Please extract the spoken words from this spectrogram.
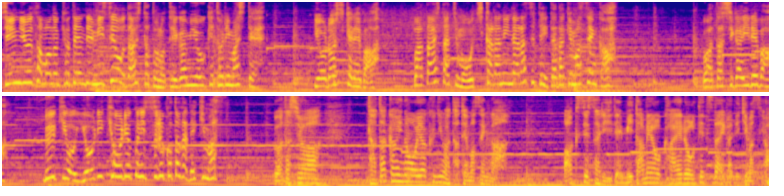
神竜様の拠点で店を出したとの手紙を受け取りましてよろしければ私たちもお力にならせていただけませんか？私がいれば武器をより強力にすることができます私は戦いのお役には立てませんがアクセサリーで見た目を変えるお手伝いができますよ。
